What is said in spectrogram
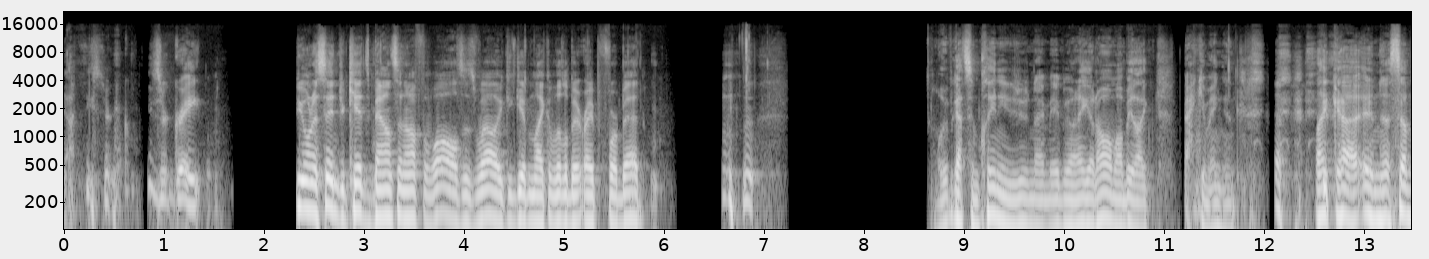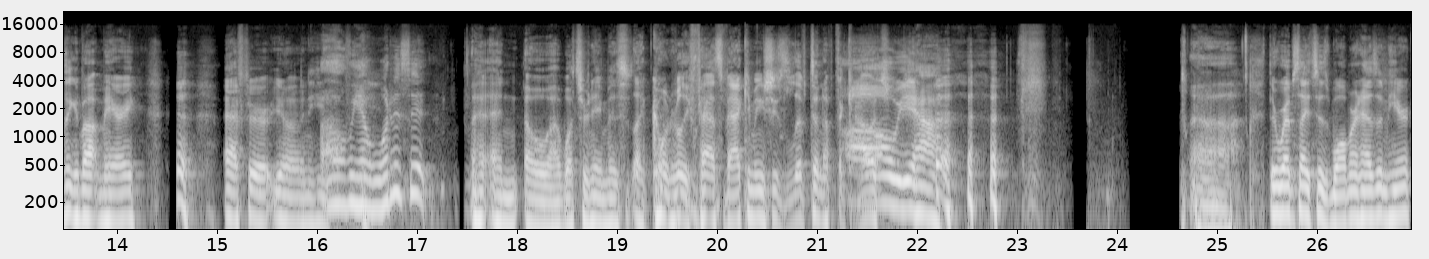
yeah, these are these are great. If you want to send your kids bouncing off the walls as well, you could give them like a little bit right before bed. we've got some cleaning to do tonight. Maybe when I get home, I'll be like vacuuming and like uh, in uh, something about Mary. After you know, and he Oh yeah, what is it? and oh, uh, what's her name is like going really fast vacuuming. She's lifting up the couch. Oh yeah. Uh, Their website says Walmart has them here.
